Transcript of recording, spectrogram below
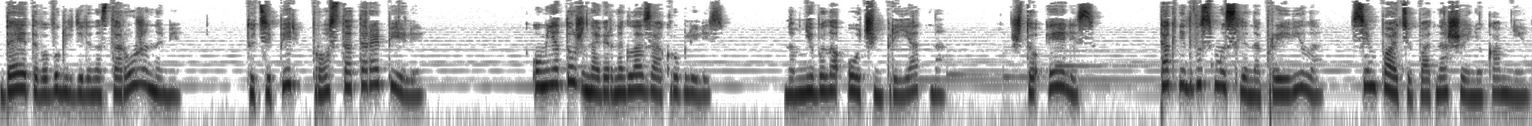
до этого выглядели настороженными, то теперь просто оторопели. У меня тоже, наверное, глаза округлились, но мне было очень приятно, что Элис так недвусмысленно проявила симпатию по отношению ко мне.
